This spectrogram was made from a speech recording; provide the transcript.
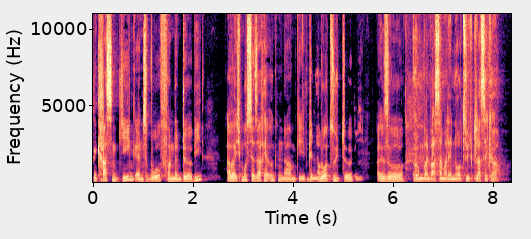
einen krassen Gegenentwurf von dem Derby, aber ich muss der Sache ja irgendeinen Namen geben. Genau. Nord-Süd-Derby. Also irgendwann war es ja mal der Nord-Süd-Klassiker.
